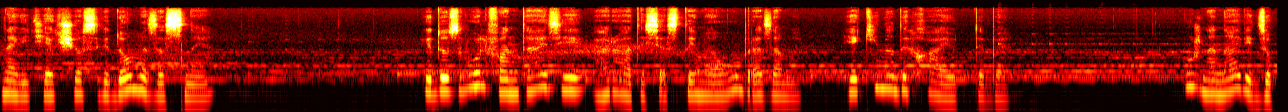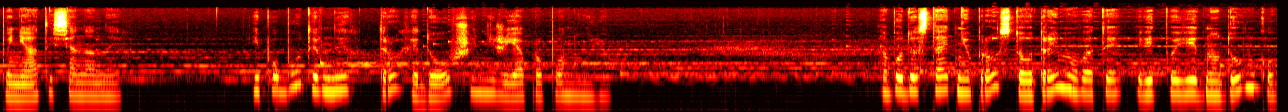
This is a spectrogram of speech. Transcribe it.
навіть якщо свідоме засне, і дозволь фантазії гратися з тими образами, які надихають тебе. Можна навіть зупинятися на них і побути в них трохи довше, ніж я пропоную або достатньо просто утримувати відповідну думку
